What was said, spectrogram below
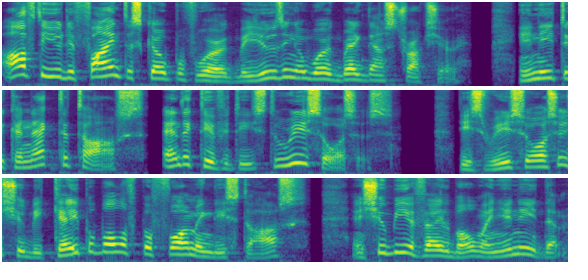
After you define the scope of work by using a work breakdown structure, you need to connect the tasks and activities to resources. These resources should be capable of performing these tasks and should be available when you need them.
